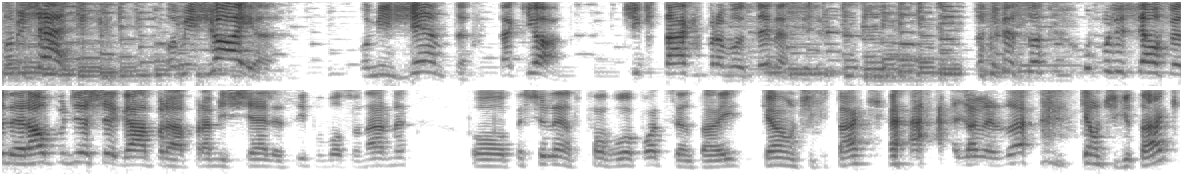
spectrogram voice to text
ô Michele, ô Mijoia, ô Migenta, tá aqui ó, tic-tac para você, minha filha. Pessoa, o policial federal podia chegar para Michele assim, pro Bolsonaro, né? Ô, Pestilento, por favor, pode sentar aí. Quer um tic-tac? Já pensou? Quer um tic-tac?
